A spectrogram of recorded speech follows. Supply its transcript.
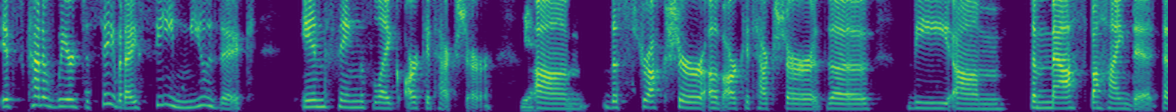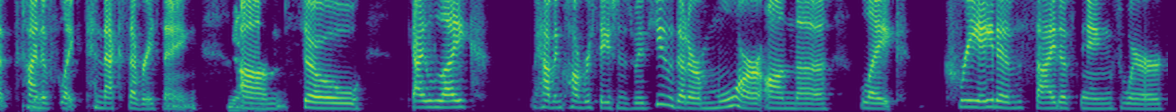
it's kind of weird to say but i see music in things like architecture yeah. um the structure of architecture the the um the math behind it that's kind yeah. of like connects everything yeah. um so i like having conversations with you that are more on the like creative side of things where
